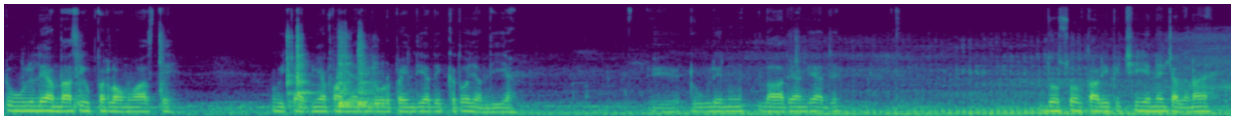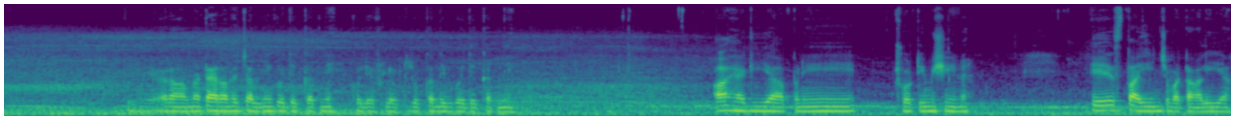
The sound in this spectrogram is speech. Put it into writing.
ਟੂਲ ਲਿਆਂਦਾ ਸੀ ਉੱਪਰ ਲਾਉਣ ਵਾਸਤੇ। ਵੀ ਚਾਬੀਆਂ ਪਾਉਣ ਦੀ ਲੋੜ ਪੈਂਦੀ ਆ, ਦਿੱਕਤ ਹੋ ਜਾਂਦੀ ਆ। ਤੇ ਟੂਲ ਇਹਨੂੰ ਲਾ ਦੇਾਂਗੇ ਅੱਜ। 241 ਪਿੱਛੇ ਇਹਨੇ ਚੱਲਣਾ ਹੈ। ਤੇ ਆਰਾਮ ਨਾਲ ਟਾਇਰਾਂ ਤੇ ਚੱਲਣੀ ਕੋਈ ਦਿੱਕਤ ਨਹੀਂ, ਕੋਈ ਲਿਫਟ ਲਿਫਟ ਚੁੱਕਣ ਦੀ ਵੀ ਕੋਈ ਦਿੱਕਤ ਨਹੀਂ। ਆ ਹੈਗੀ ਆ ਆਪਣੀ ਛੋਟੀ ਮਸ਼ੀਨ। ਇਹ 27 ਇੰਚ ਵਟਾਂ ਵਾਲੀ ਆ।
